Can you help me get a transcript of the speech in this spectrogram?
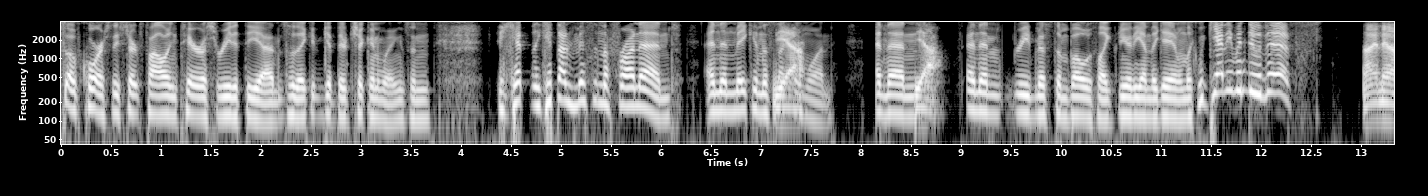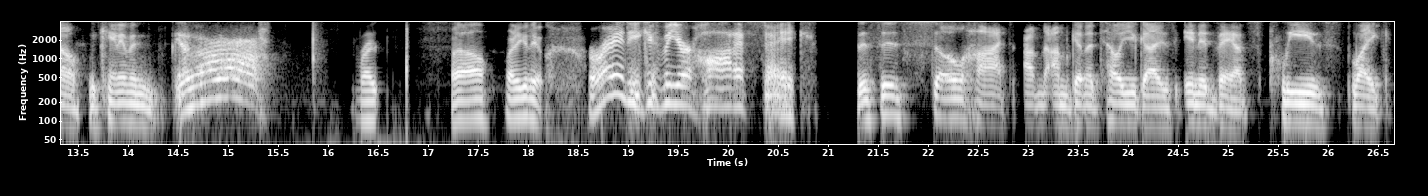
so of course they start following Tarris Reed at the end so they could get their chicken wings, and they kept they kept on missing the front end and then making the second Yeah. one, and then Yeah. and then Reed missed them both like near the end of the game. I'm like, we can't even do this. I know. We can't even. Right. well, what are you gonna do? Randy, give me your hottest take. This is so hot. I'm I'm gonna tell you guys in advance. Please, like,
